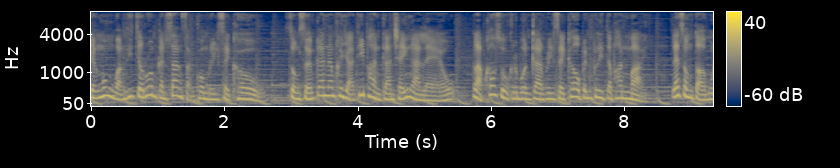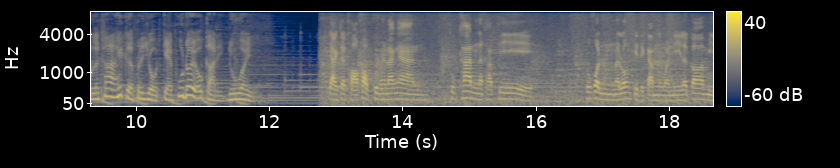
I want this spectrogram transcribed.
ยังมุ่งหวังที่จะร่วมกันสร้างสังคมรีไซเคิลส่งเสริมการนำขยะที่ผ่านการใช้งานแล้ว กลับเข้าสู่กระบวนการรีไซเคิลเป็นผลิตภัณฑ์ใหม่ และส่งต่อมูลค่าให้เกิดประโยชน์แก่ผู้ด้อยโอกาสอีกด้วย อยากจะขอขอบคุณพนักงานทุกท่านนะครับที่ ทุกคนมาร่วมกิจกรรมในวันนี้ แล้วก็มี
